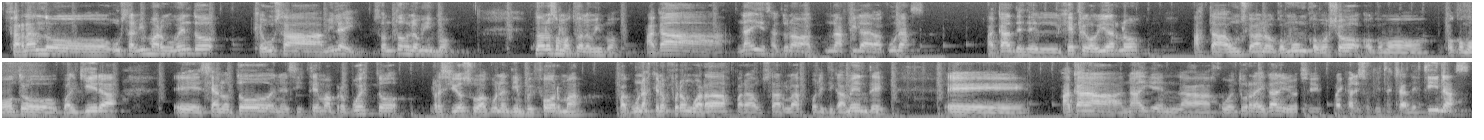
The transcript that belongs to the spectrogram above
Fernando usa el mismo argumento que usa Milei, son todos lo mismo. No, no somos todos lo mismo. Acá nadie saltó una, una fila de vacunas. Acá desde el jefe de gobierno hasta un ciudadano común como yo o como, como otro cualquiera, eh, se anotó en el sistema propuesto, recibió su vacuna en tiempo y forma, vacunas que no fueron guardadas para usarlas políticamente. Eh, acá nadie en la Juventud Radical y Radical hizo fiestas clandestinas.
